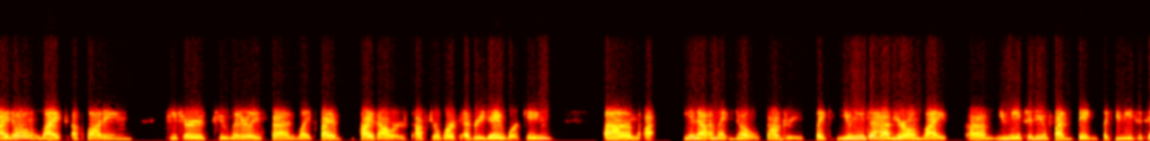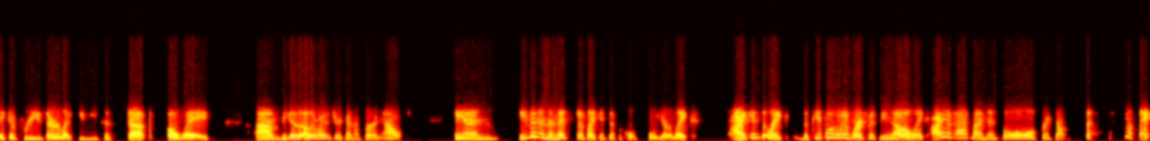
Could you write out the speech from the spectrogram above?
I don't like applauding teachers who literally spend like five five hours after work every day working. Um you know i'm like no boundaries. Like you need to have your own life um, you need to do fun things. Like you need to take a breather. Like you need to step away um, because otherwise you're going to burn out. And even in the midst of like a difficult school year like i can like the people who have worked with me know like i have had my mental breakdowns like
